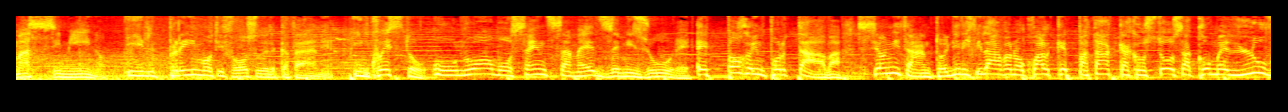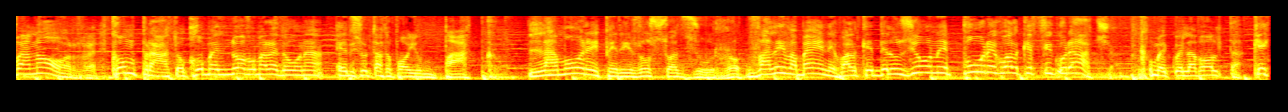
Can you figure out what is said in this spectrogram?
Massimino, il primo tifoso del Catania. In questo un uomo senza mezze misure e poco importava se ogni tanto gli rifilavano qualche patacca costosa come l'Uvanor, comprato come il nuovo Maradona e risultato poi un pacco. L'amore per il rosso azzurro valeva bene qualche delusione pure qualche figuraccia, come quella volta che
